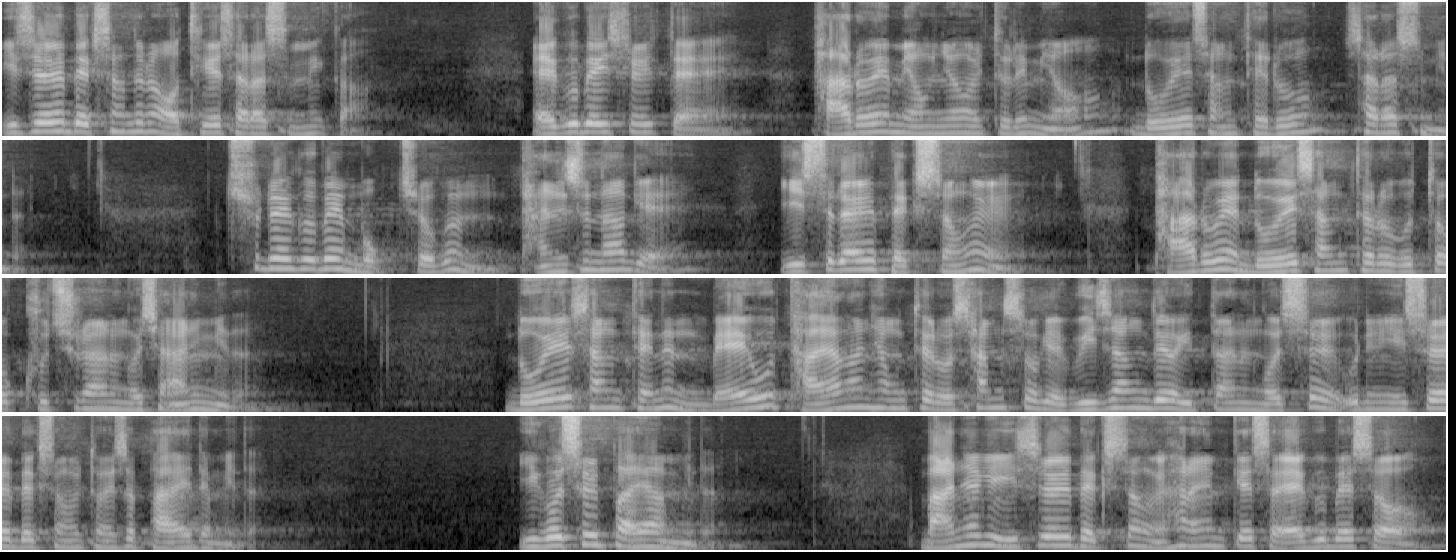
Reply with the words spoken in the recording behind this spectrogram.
이스라엘 백성들은 어떻게 살았습니까? 애굽에 있을 때 바로의 명령을 들으며 노예 상태로 살았습니다. 출애굽의 목적은 단순하게 이스라엘 백성을 바로의 노예 상태로부터 구출하는 것이 아닙니다. 노예 상태는 매우 다양한 형태로 삶 속에 위장되어 있다는 것을 우리는 이스라엘 백성을 통해서 봐야 됩니다. 이것을 봐야 합니다. 만약에 이스라엘 백성을 하나님께서 애굽에서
